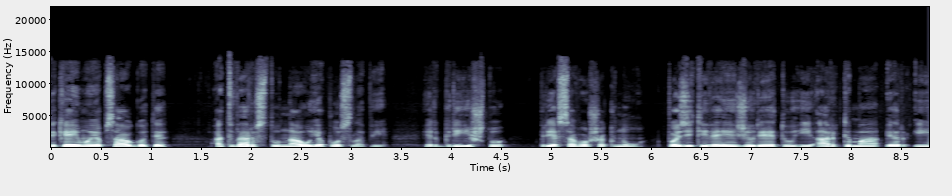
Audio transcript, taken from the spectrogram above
tikėjimui apsaugoti, atverstų naują puslapį ir grįžtų prie savo šaknų, pozityviai žiūrėtų į artimą ir į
